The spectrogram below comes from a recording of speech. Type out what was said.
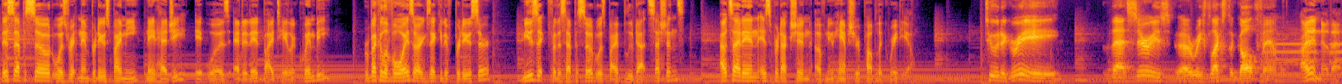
This episode was written and produced by me, Nate Hegyi. It was edited by Taylor Quimby. Rebecca Lavoie is our executive producer. Music for this episode was by Blue Dot Sessions. Outside In is production of New Hampshire Public Radio. To a degree, that series uh, reflects the Galt family. I didn't know that.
